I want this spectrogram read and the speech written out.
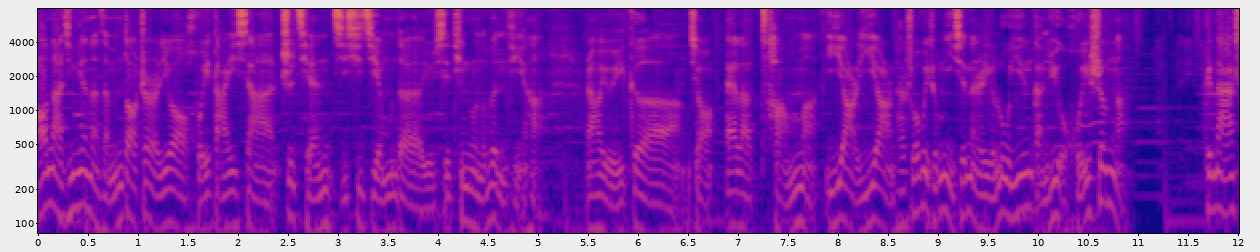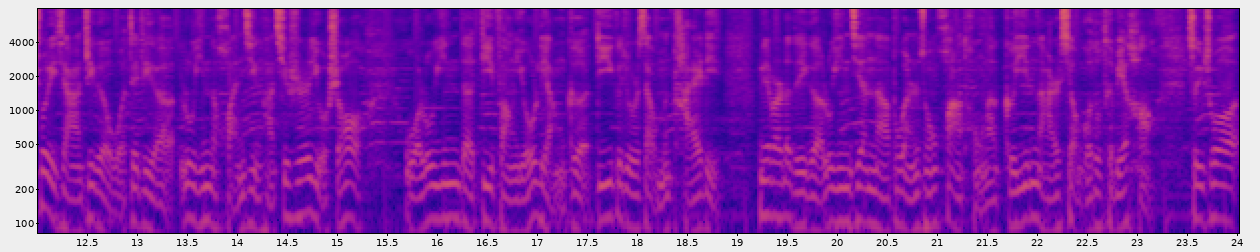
好，那今天呢，咱们到这儿又要回答一下之前几期节目的有些听众的问题哈。然后有一个叫 ella 唐嘛，一二一二，他说为什么你现在这个录音感觉有回声啊？跟大家说一下，这个我在这个录音的环境哈，其实有时候我录音的地方有两个，第一个就是在我们台里那边的这个录音间呢，不管是从话筒啊、隔音呢，还是效果都特别好，所以说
